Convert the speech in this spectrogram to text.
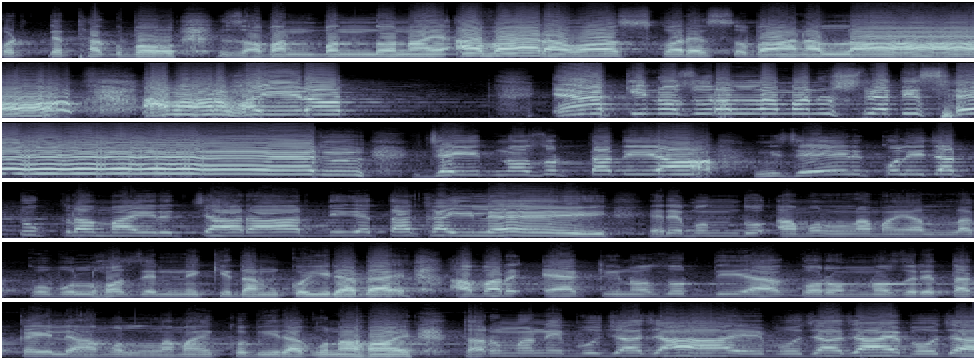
করতে থাকব। জবান বন্ধ নয়, আবার আওয়াজ করে সুবান আল্লাহ আমার ভাইরা একই নজর আল্লাহ মানুষরে দিছেন। যেই নজরটা দিয়া নিজের কলিজার টুকরা মায়ের চারার দিকে তাকাইলে, এরে বন্ধু, আমল নামায় আল্লাহ কবুল হজের নেকি দান কইরা দেয়। আবার একই নজর দিয়া গরম নজরে তাকাইলে আমল নামায় কবিরা গুণা হয়। তার মানে বোঝা যায় বোঝা যায় বোঝা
